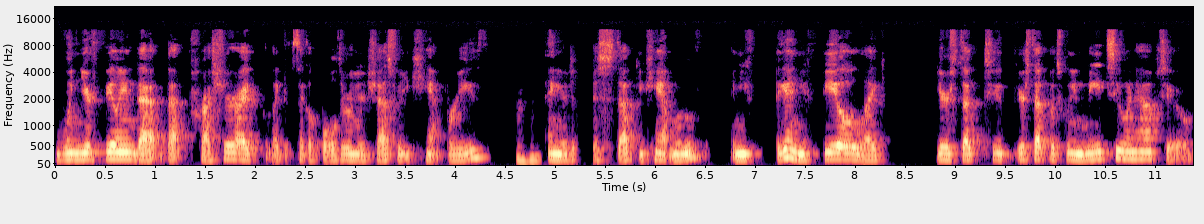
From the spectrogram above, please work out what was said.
When you're feeling that that pressure, I like it's like a boulder in your chest where you can't breathe mm-hmm. and you're just stuck, you can't move. And you again, you feel like you're stuck to you're stuck between need to and have to.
